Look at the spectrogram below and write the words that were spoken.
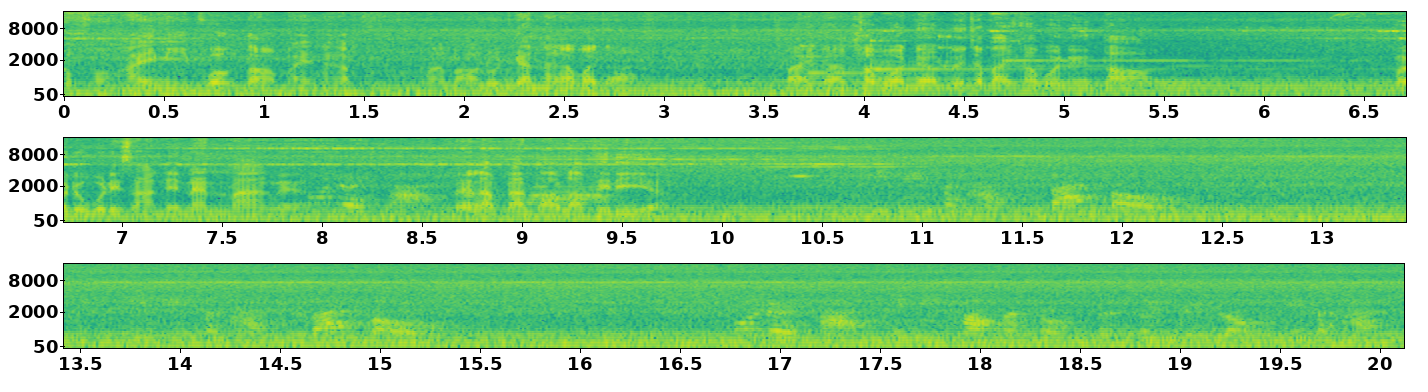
ก็ขอ ให้มีพ่วงต่อไปนะครับ มารอลุ้นกันนะครับ ว่าจะไปกับขบวนเดิมหรือจะไปขบวนอื่นต่อมาดูบริษัทเนี่ยแน่นมากเลยอะผู้โดยสารได้รับการตอบรับที่ดีอะที่นี่สถานีบ้านโป่งที่นี่สถานีบ้านโป่งผู้โดยสารที่มีความประสงค์จะขึ้นหรือลงที่สถานี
